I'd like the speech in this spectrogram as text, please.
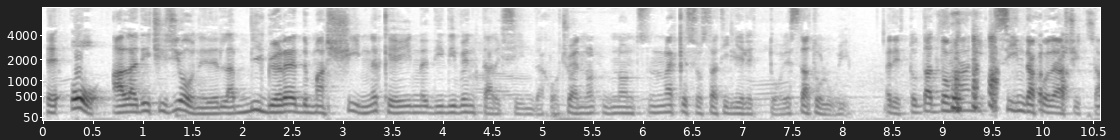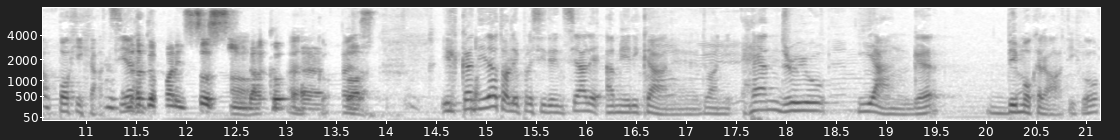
E- o alla decisione della Big Red Machine Kane di diventare sindaco, cioè non, non- non è che sono stati gli elettori, è stato lui. Ha detto da domani sindaco della città, pochi cazzi. Eh? Da domani sono sindaco. Oh, ecco, eh, esatto. Il candidato alle presidenziali americane, Giovanni, Andrew Young, democratico,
